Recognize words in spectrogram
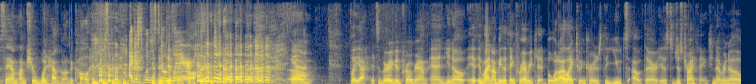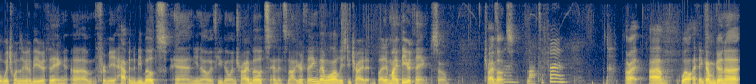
Sam, I'm sure would have gone to college. Just a, diff- I just wouldn't just have known where. Yeah. Um, but yeah, it's a very good program, and you know, it, it might not be the thing for every kid. But what I like to encourage the youths out there is to just try things. You never know which ones are going to be your thing. Um, for me, it happened to be boats, and you know, if you go and try boats and it's not your thing, then well, at least you tried it. But it might be your thing, so try boats. Fun. Lots of fun. All right. Um, well, I think I'm gonna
